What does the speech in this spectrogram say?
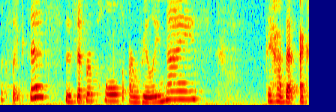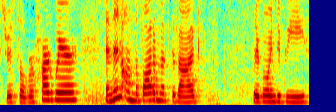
Looks like this. The zipper pulls are really nice. They have that extra silver hardware. And then on the bottom of the bag, they're going to be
